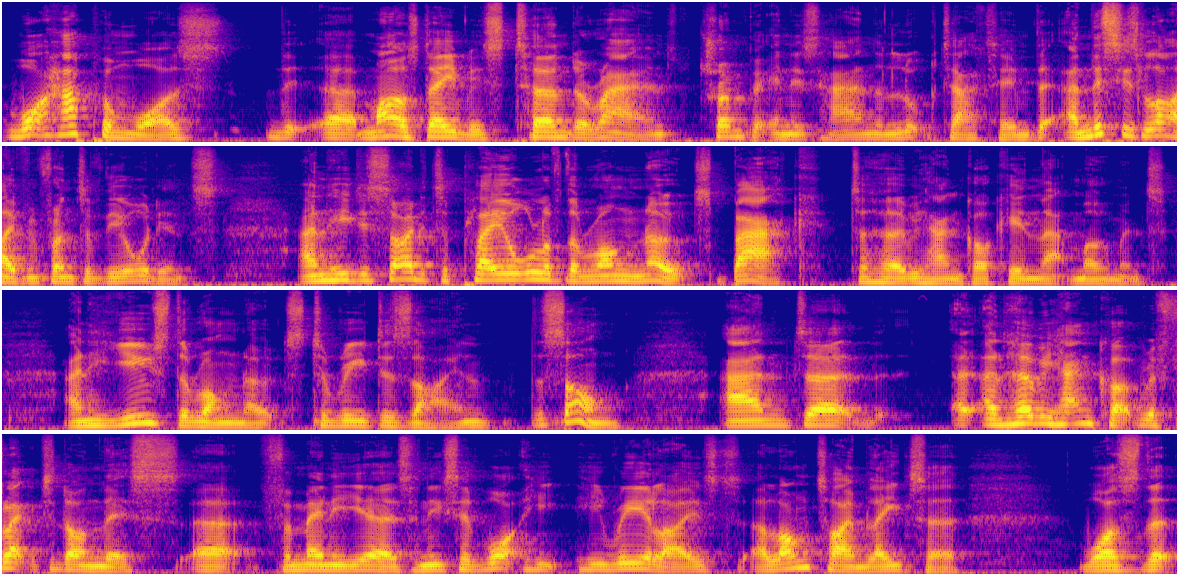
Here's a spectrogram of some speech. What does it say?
what happened was the, uh, Miles Davis turned around, trumpet in his hand, and looked at him. And this is live in front of the audience. And he decided to play all of the wrong notes back to Herbie Hancock in that moment. And he used the wrong notes to redesign the song. And uh, and Herbie Hancock reflected on this uh, for many years. And he said what he, he realized a long time later was that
